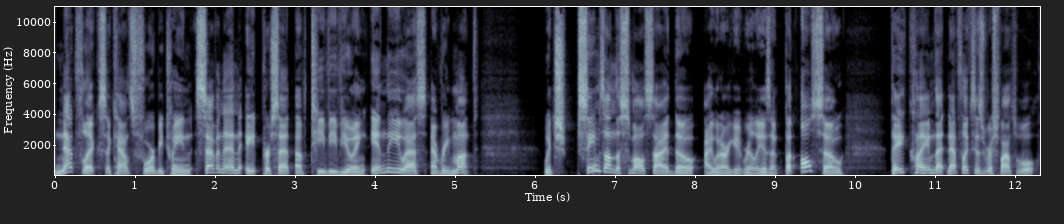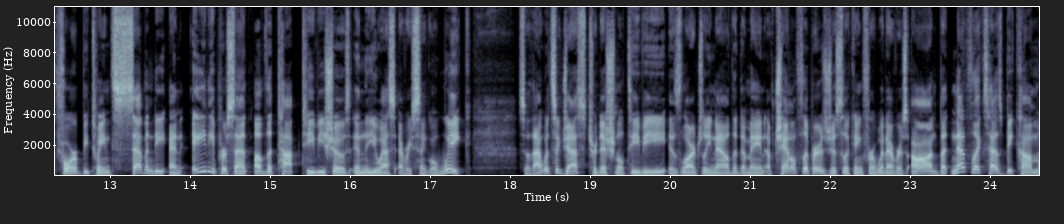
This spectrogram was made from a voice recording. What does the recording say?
Netflix accounts for between 7 and 8% of TV viewing in the US every month, which seems on the small side, though I would argue it really isn't. But also, they claim that Netflix is responsible for between 70 and 80% of the top TV shows in the US every single week. So that would suggest traditional TV is largely now the domain of channel flippers just looking for whatever's on, but Netflix has become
